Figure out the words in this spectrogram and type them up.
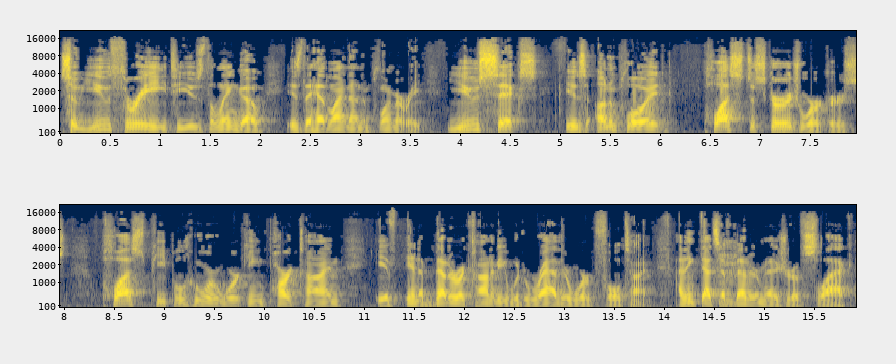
So U3, to use the lingo, is the headline unemployment rate. U6 is unemployed plus discouraged workers plus people who are working part-time if in a better economy would rather work full-time. I think that's a better measure of slack.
